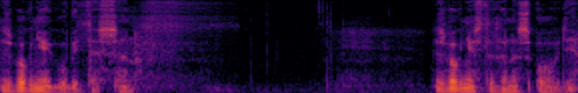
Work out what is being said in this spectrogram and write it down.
Zbog nje gubite san. Zbog nje ste danas ovdje.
